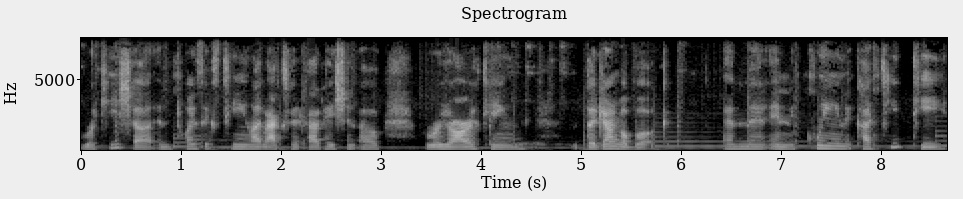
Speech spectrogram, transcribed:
Rakisha in 2016 live action adaptation of Roger King, The Jungle Book. And then in Queen Katiti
